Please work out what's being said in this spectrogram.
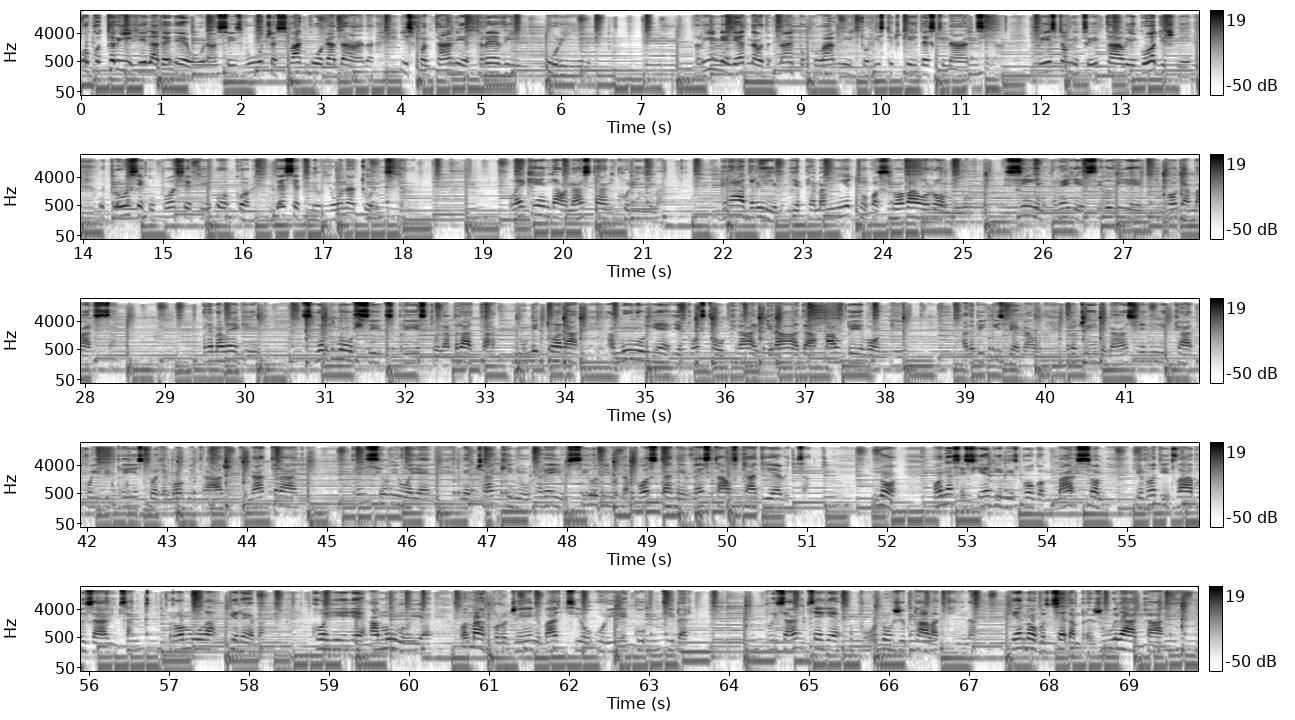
Oko 3000 eura se izvuče svakoga dana iz fontanije Trevi u Rimu. Rim je jedna od najpopularnijih turističkih destinacija. Prijestolnicu Italije godišnji u prosjeku posjeti oko 10 milijuna turista. Legenda o nastanku Rima. Grad Rim je prema mijetu osnovao Romul, sin Reje Silvije i boga Marsa. Prema legendi, svrgnuši s prijestolja brata Numitora, Amulije je postao kralj grada Albe Longi, a da bi izbjegao rođenje nasljednika koji bi prijestolje mogli tražiti natrag, prisilio je nečakinju Reju Silviju da postane vestalska djevica. No, ona se sjedini s bogom Marsom i rodi dva blizanca, Romula i Reba, koje je Amulije odmah po rođenju bacio u rijeku Tiber. Blizance je u podnožju Palatina, jednog od sedam brežuljaka,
